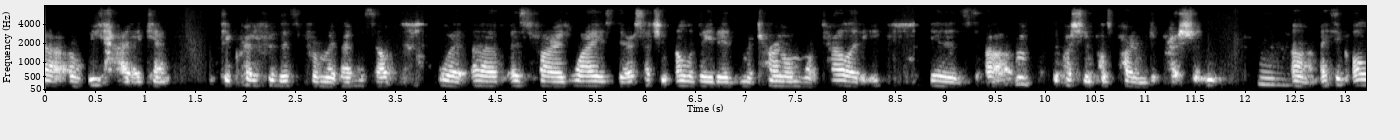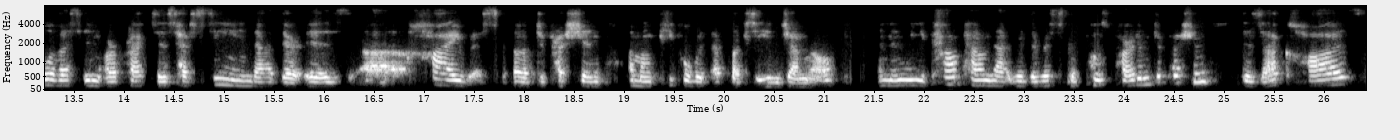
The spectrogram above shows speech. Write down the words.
uh, or we had, I can't take credit for this for my, by myself. What, uh, as far as why is there such an elevated maternal mortality, is um, the question of postpartum depression. Mm. Um, I think all of us in our practice have seen that there is a high risk of depression among people with epilepsy in general. And then when you compound that with the risk of postpartum depression, does that cause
